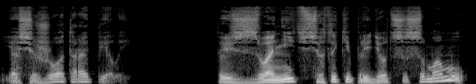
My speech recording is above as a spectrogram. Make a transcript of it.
Я сижу оторопелый. То есть звонить все-таки придется самому.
